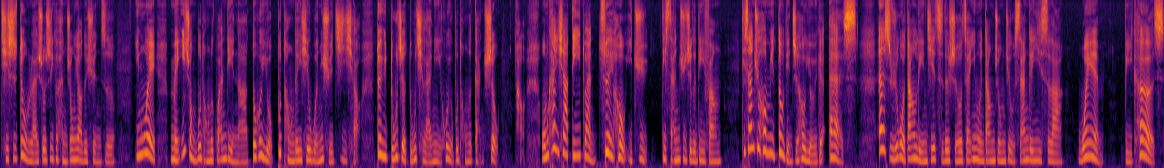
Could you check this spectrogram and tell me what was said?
其实对我们来说是一个很重要的选择，因为每一种不同的观点呢，都会有不同的一些文学技巧，对于读者读起来你也会有不同的感受。好，我们看一下第一段最后一句第三句这个地方。第三句后面逗点之后有一个 s，s 如果当连接词的时候，在英文当中就有三个意思啦：when、because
